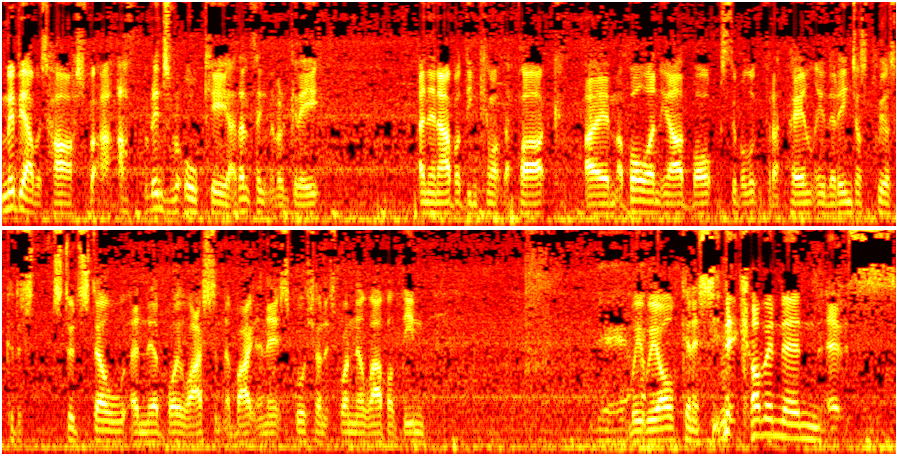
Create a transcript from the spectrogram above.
maybe I was harsh, but I, I, Rangers were okay. I didn't think they were great and then Aberdeen came up the park. Um, a ball into our box, they were looking for a penalty. The Rangers players could have st- stood still, and their boy lashed in the back of the net, Scotia, and it's 1 0 Aberdeen. Yeah. We, we all kind of seen it coming, and it's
